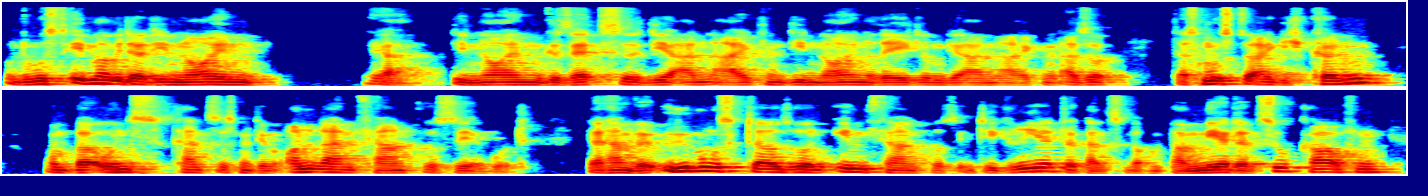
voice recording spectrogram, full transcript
und du musst immer wieder die neuen, ja, die neuen Gesetze dir aneignen, die neuen Regelungen dir aneignen. Also das musst du eigentlich können und bei uns kannst du es mit dem Online-Fernkurs sehr gut. Dann haben wir Übungsklausuren im Fernkurs integriert, da kannst du noch ein paar mehr dazu kaufen.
